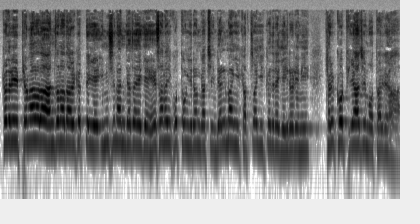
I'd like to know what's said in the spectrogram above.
그들이 평안하다 안전하다 할 그때에 임신한 여자에게 해산의 고통 이런 같이 멸망이 갑자기 그들에게 이르리니 결코 피하지 못하리라.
